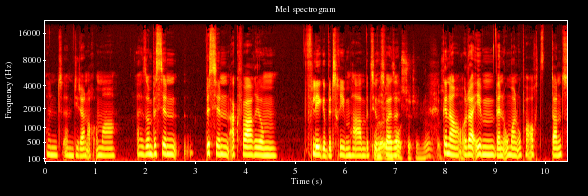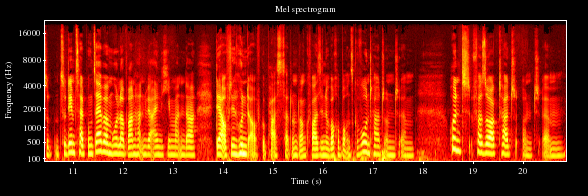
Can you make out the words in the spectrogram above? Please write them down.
Und ähm, die dann auch immer äh, so ein bisschen, bisschen Aquarium Pflege betrieben haben, beziehungsweise. Oder ne? genau, oder eben, wenn Oma und Opa auch dann zu, zu dem Zeitpunkt selber im Urlaub waren, hatten wir eigentlich jemanden da, der auf den Hund aufgepasst hat und dann quasi eine Woche bei uns gewohnt hat und ähm, Hund versorgt hat und ähm,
